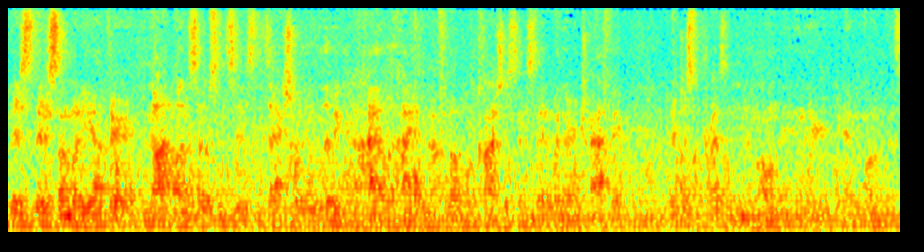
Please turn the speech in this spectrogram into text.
There's there's somebody out there not on substances that's actually living at a high high enough level of consciousness that when they're in traffic, they're just present in the moment and they're at one with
